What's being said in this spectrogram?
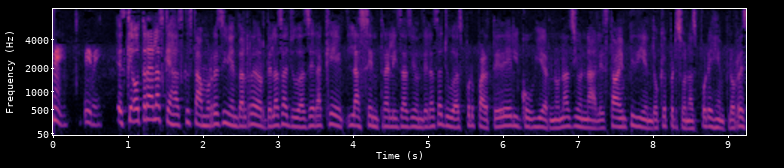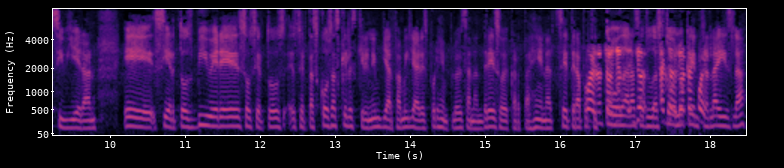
Sí, dime. Es que otra de las quejas que estábamos recibiendo alrededor de las ayudas era que la centralización de las ayudas por parte del gobierno nacional estaba impidiendo que personas, por ejemplo, recibieran eh, ciertos víveres o ciertos, eh, ciertas cosas que les quieren enviar familiares, por ejemplo, de San Andrés o de Cartagena, etcétera, porque todas las ayudas, todo lo que entra en la isla.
